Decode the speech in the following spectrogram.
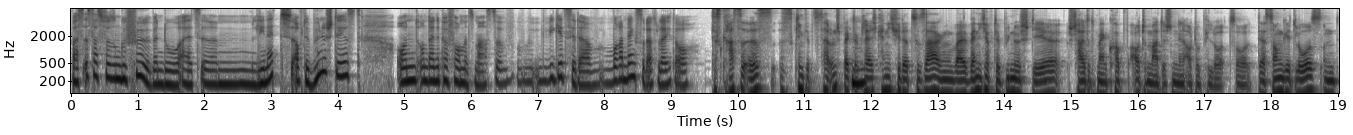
Was ist das für so ein Gefühl, wenn du als ähm, Lynette auf der Bühne stehst und, und deine Performance machst? Wie geht's dir da? Woran denkst du da vielleicht auch? Das Krasse ist, es klingt jetzt total unspektakulär, mhm. ich kann nicht viel dazu sagen, weil wenn ich auf der Bühne stehe, schaltet mein Kopf automatisch in den Autopilot. So, der Song geht los und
